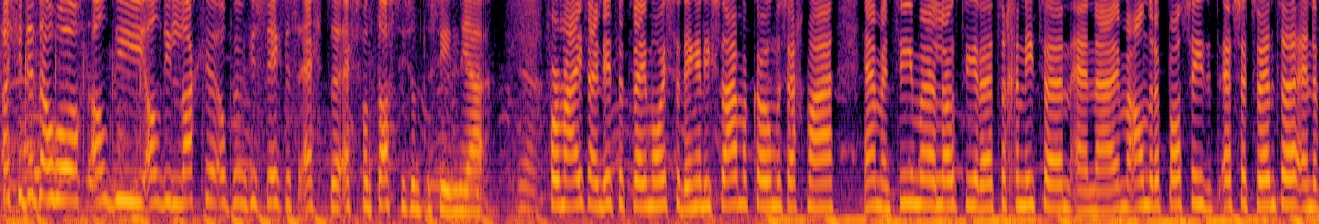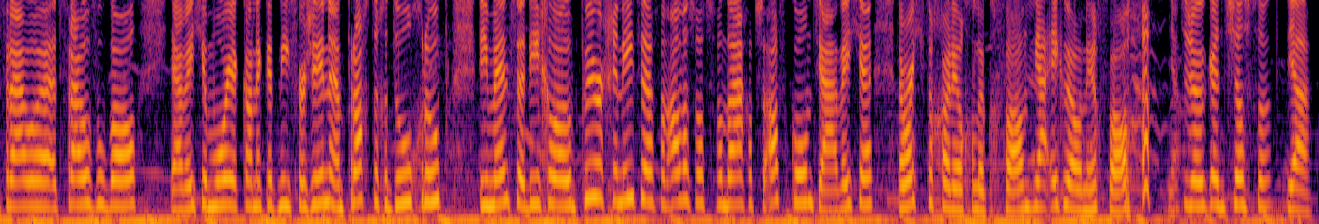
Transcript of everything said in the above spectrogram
Als je dit nou hoort, al die, al die lachen op hun gezicht is echt, uh, echt fantastisch om te zien. Ja. Ja. Voor mij zijn dit de twee mooiste dingen die samenkomen, zeg maar. Hè, mijn team uh, loopt hier uh, te genieten. En uh, mijn andere passie, het FC Twente en de vrouwen, het vrouwenvoetbal. Ja, weet je, mooier kan ik het niet verzinnen. Een prachtige doelgroep. Die mensen die gewoon puur genieten van alles wat vandaag op ze afkomt. Ja, weet je, daar word je toch gewoon heel gelukkig van. Ja, ik wel in ieder geval. Ja. Word je er ook enthousiast van? Ja, 100%.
